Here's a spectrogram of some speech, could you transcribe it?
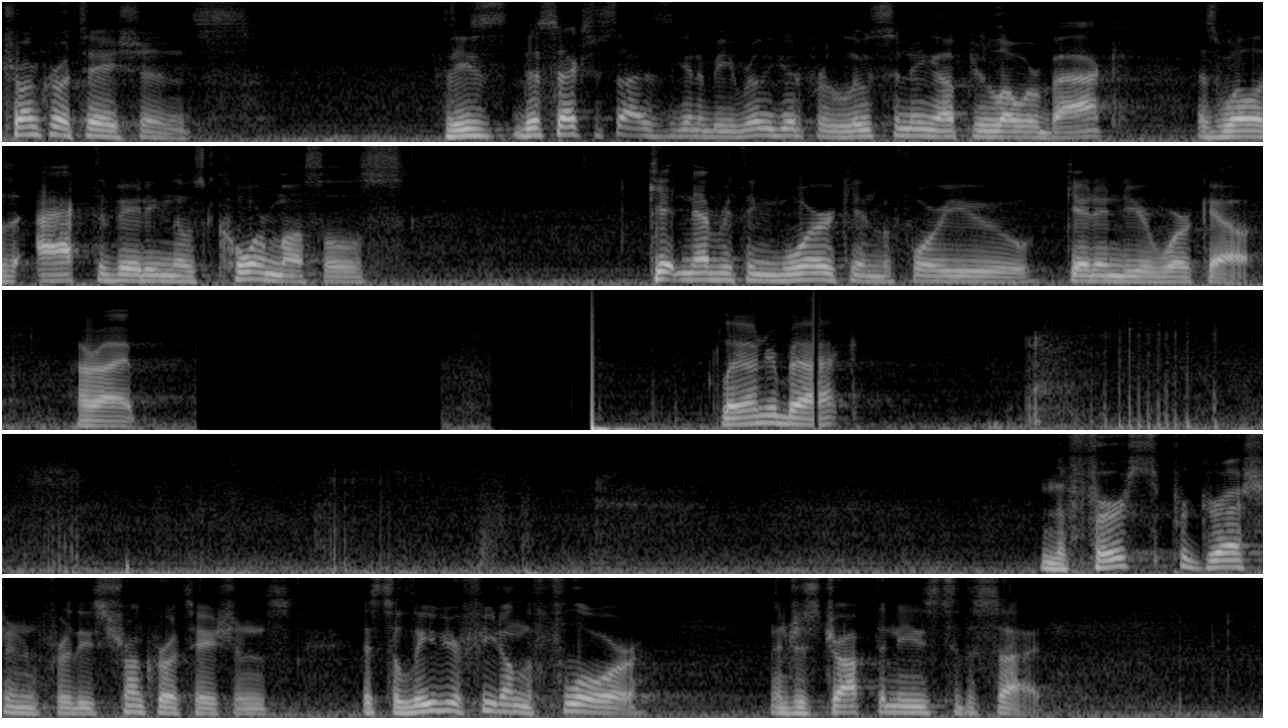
Trunk rotations. These, this exercise is going to be really good for loosening up your lower back as well as activating those core muscles, getting everything working before you get into your workout. All right. Lay on your back. And the first progression for these trunk rotations is to leave your feet on the floor and just drop the knees to the side.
